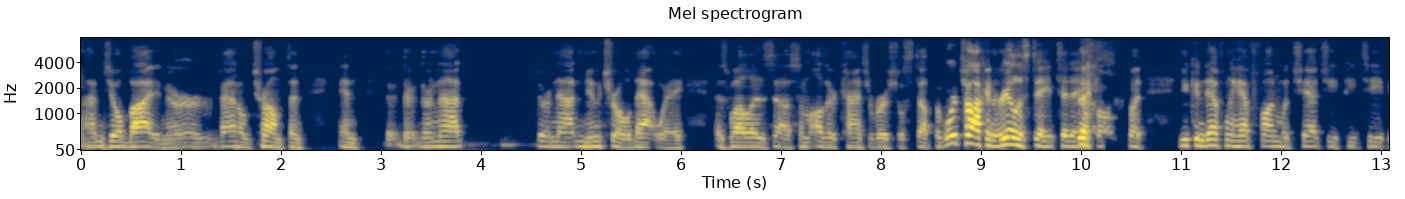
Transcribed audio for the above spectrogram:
on Joe Biden or Donald Trump, and and they're they're not they're not neutral that way, as well as uh, some other controversial stuff. But we're talking real estate today, folks. But you can definitely have fun with Chat GPT.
